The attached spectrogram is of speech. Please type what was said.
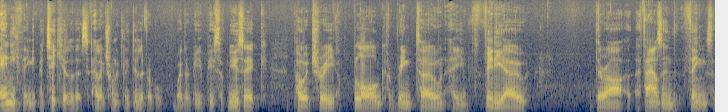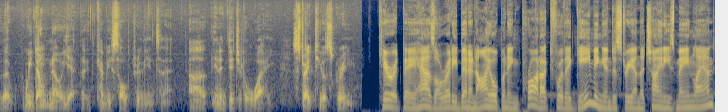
Anything in particular that's electronically deliverable, whether it be a piece of music, poetry, a blog, a ringtone, a video. There are a thousand things that we don't know yet that can be sold through the internet uh, in a digital way, straight to your screen. Carrot Pay has already been an eye opening product for the gaming industry on the Chinese mainland,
